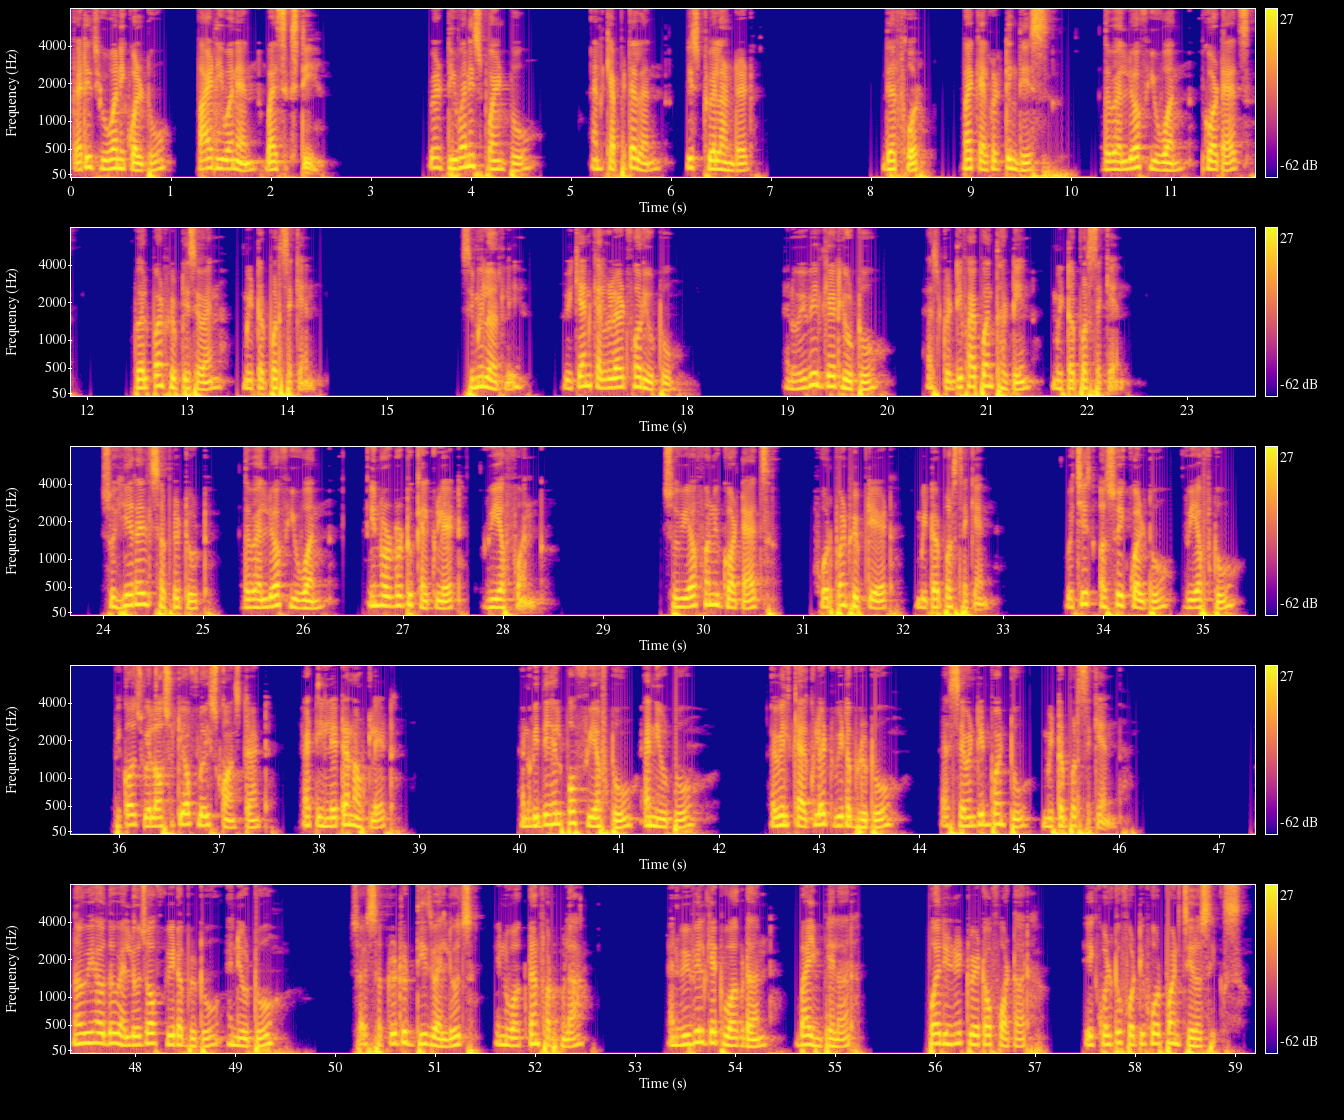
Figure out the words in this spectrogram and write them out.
That is u1 equal to pi d1n by 60 where D1 is 0.2 and capital N is 1200. Therefore, by calculating this, the value of u1 got as 12.57 meter per second. Similarly, we can calculate for u2 and we will get u2 as 25.13 meter per second. So here I will substitute the value of u1 in order to calculate vf1. So vf1 we got as 4.58 meter per second which is also equal to vf2 because velocity of flow is constant at inlet and outlet and with the help of vf2 and u2 I will calculate vw2 as 17.2 meter per second. Now we have the values of vw2 and u2 so I'll substitute these values in work done formula and we will get work done by impeller per unit weight of water equal to 44.06.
